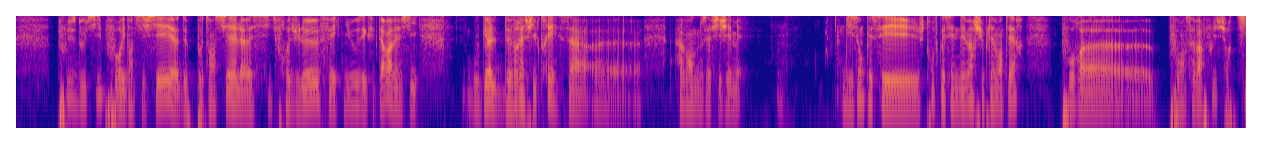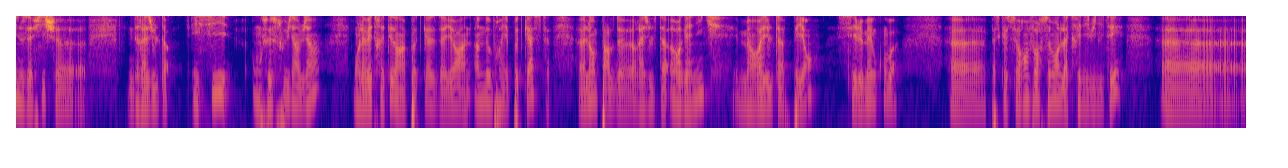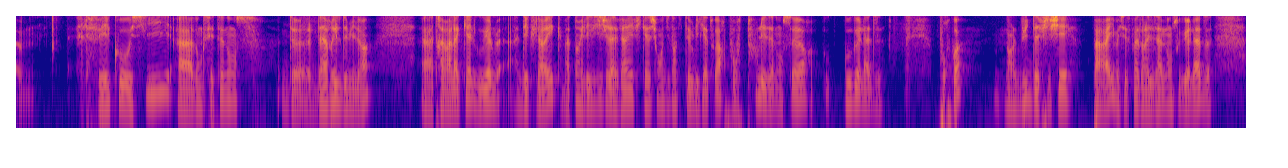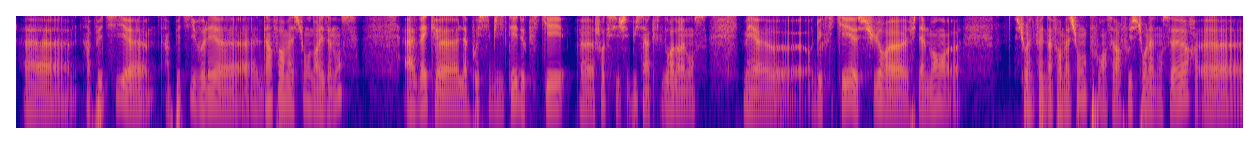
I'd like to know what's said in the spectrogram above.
plus d'outils pour identifier de potentiels sites frauduleux, fake news, etc. Même si Google devrait filtrer ça euh, avant de nous afficher, mais disons que c'est, je trouve que c'est une démarche supplémentaire pour, euh, pour en savoir plus sur qui nous affiche des résultats. Et si on se souvient bien, on l'avait traité dans un podcast d'ailleurs, un, de nos premiers podcasts. là, on parle de résultats organiques, mais en résultats payants, c'est le même combat. parce que ce renforcement de la crédibilité, elle fait écho aussi à cette annonce d'avril 2020 à travers laquelle Google a déclaré que maintenant il exigeait la vérification d'identité obligatoire pour tous les annonceurs Google Ads. Pourquoi? Dans le but d'afficher pareil, mais cette fois dans les annonces Google Ads, euh, un, petit, euh, un petit volet euh, d'information dans les annonces avec la possibilité de cliquer, je crois que je sais plus c'est un clic droit dans l'annonce, mais de cliquer sur finalement sur une fenêtre d'information pour en savoir plus sur l'annonceur, euh,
